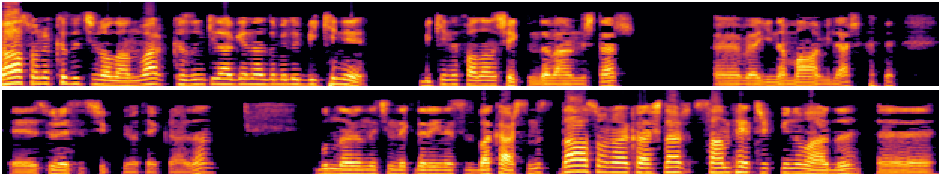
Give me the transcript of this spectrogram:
Daha sonra kız için olan var. Kızınkiler genelde böyle bikini bikini falan şeklinde vermişler. Ee, ve yine maviler. ee, süresiz çıkmıyor tekrardan. Bunların içindekilere yine siz bakarsınız. Daha sonra arkadaşlar St. Patrick günü vardı. Ee,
